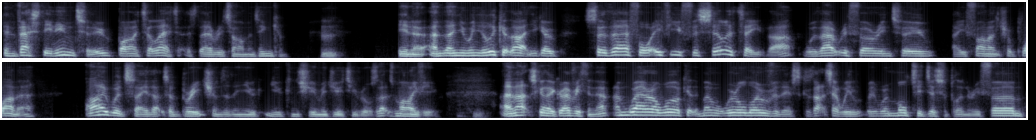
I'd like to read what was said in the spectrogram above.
investing into buy to let as their retirement income. Hmm. You know, and then you, when you look at that, you go, so therefore, if you facilitate that without referring to a financial planner, I would say that's a breach under the new, new consumer duty rules. That's my view. Mm-hmm. And that's going to go everything. And where I work at the moment, we're all over this because that's how we, we're a multidisciplinary firm.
